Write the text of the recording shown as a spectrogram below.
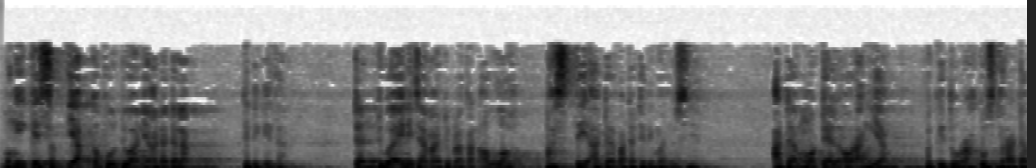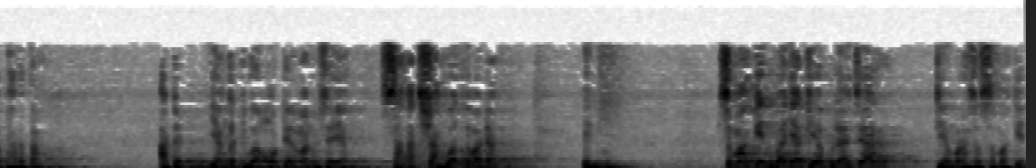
mengikis setiap kebodohan yang ada dalam diri kita. Dan dua ini jamaah dimulakan Allah pasti ada pada diri manusia. Ada model orang yang begitu rakus terhadap harta. Ada yang kedua model manusia yang sangat syahwat kepada ilmu. Semakin banyak dia belajar, dia merasa semakin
